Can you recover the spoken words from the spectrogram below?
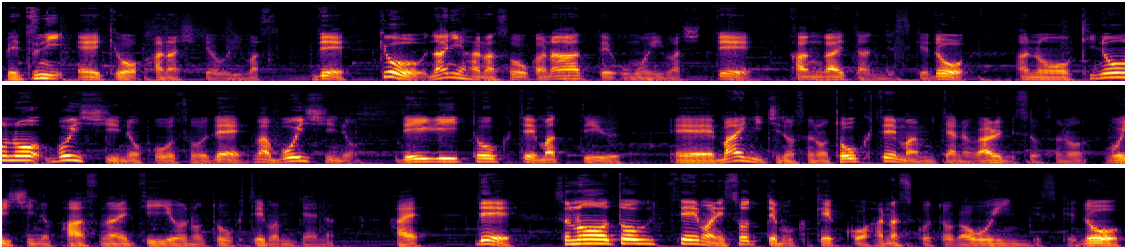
別に、えー今日話しております。で、今日何話そうかなって思いまして考えたんですけど、あの昨日の Voicy の放送で、まあ、 Voicy のデイリートークテーマっていうえ毎日のそのトークテーマみたいなのがあるんですよ。その Voicy のパーソナリティ用のトークテーマみたいな。はい。で、そのトークテーマに沿って僕結構話すことが多いんですけど、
